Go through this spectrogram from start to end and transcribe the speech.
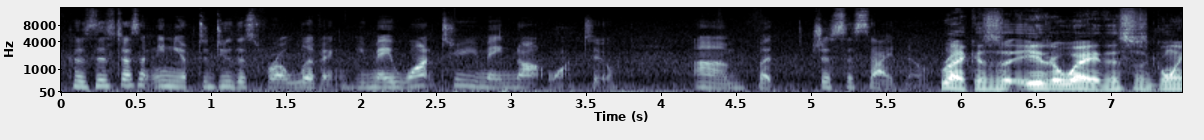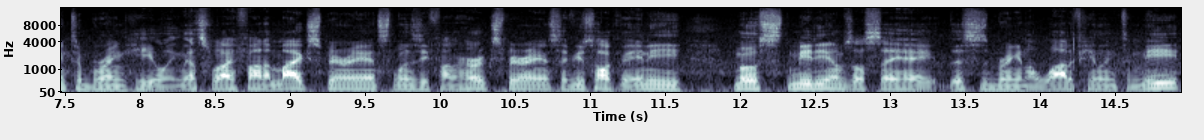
Because this doesn't mean you have to do this for a living. You may want to, you may not want to. Um, but just a side note. Right, because either way, this is going to bring healing. That's what I found in my experience. Lindsay found in her experience. If you talk to any, most mediums, they'll say, hey, this is bringing a lot of healing to me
